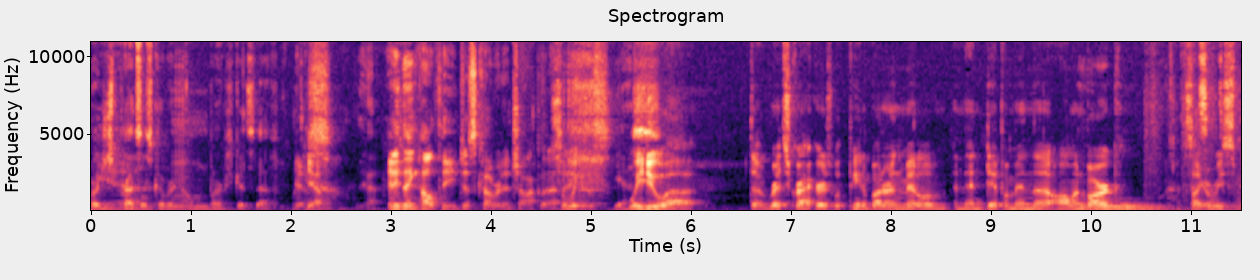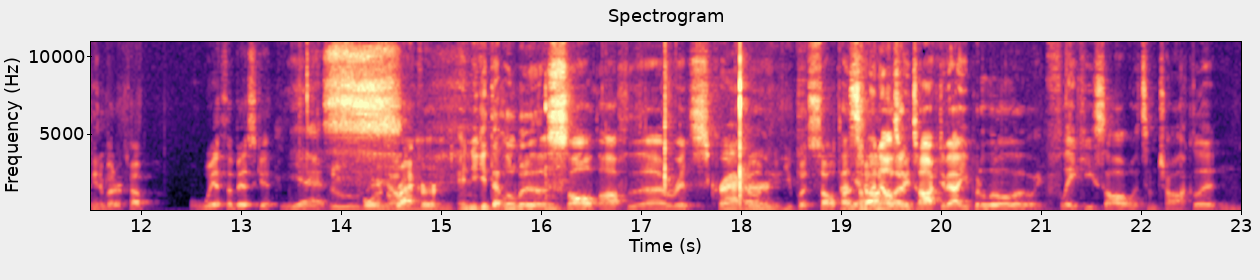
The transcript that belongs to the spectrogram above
Or just pretzels covered in almond bark. Good stuff. yes. Yeah. Yeah. Anything healthy just covered in chocolate, I think we- is. Yes. We do uh, the Ritz crackers with peanut butter in the middle of them, and then dip them in the almond bark. Ooh, It's like a Reese's peanut butter cup with a biscuit Yes. or a cracker. and you get that little bit of the salt off the Ritz cracker. And you put salt on That's something else we talked about. You put a little like flaky salt with some chocolate, and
